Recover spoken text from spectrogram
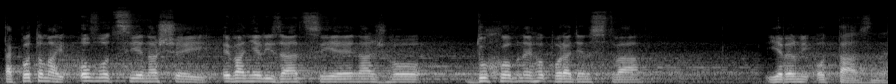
tak potom aj ovocie našej evangelizácie, nášho duchovného poradenstva je veľmi otázne.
